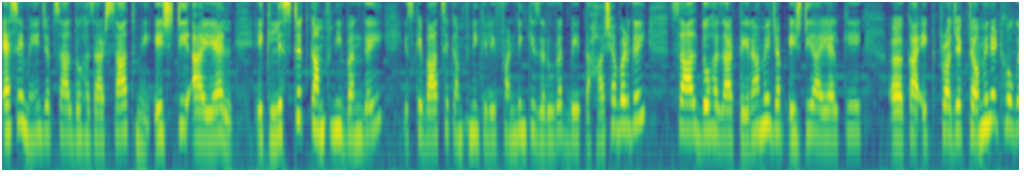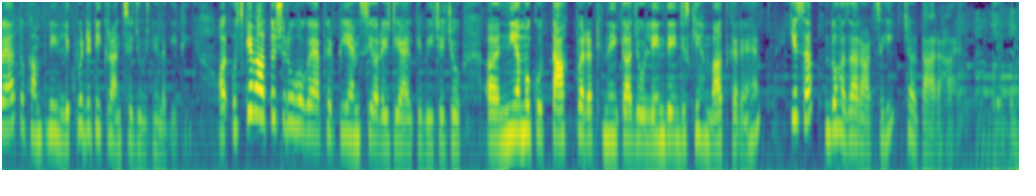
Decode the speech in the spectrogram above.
ऐसे में जब साल 2007 में HDIL एक लिस्टेड कंपनी बन गई इसके बाद से कंपनी के लिए फंडिंग की ज़रूरत बेतहाशा बढ़ गई। साल 2013 में जब HDIL के आ, का एक प्रोजेक्ट टर्मिनेट हो गया तो कंपनी लिक्विडिटी क्रंच से जूझने लगी थी। और उसके बाद तो शुरू हो गया फिर पीएमसी और HDIL के बीच जो नियमों को ताक पर रखने का जो लेन देन जिसकी हम बात कर रहे हैं ये सब 2008 से ही चलता आ रहा है।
